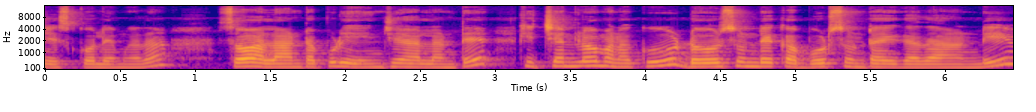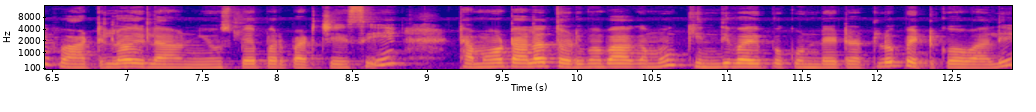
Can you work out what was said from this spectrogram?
చేసుకోలేము కదా. సో అలాంటప్పుడు ఏం చేయాలంటే కిచెన్లో మనకు డోర్స్ ఉండే కబోర్డ్స్ ఉంటాయి కదా అండి. వాటిలో ఇలా న్యూస్ పేపర్ పరిచేసి టమోటాల తొడిమ భాగము కింది వైపుకు ఉండేటట్లు పెట్టుకోవాలి.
